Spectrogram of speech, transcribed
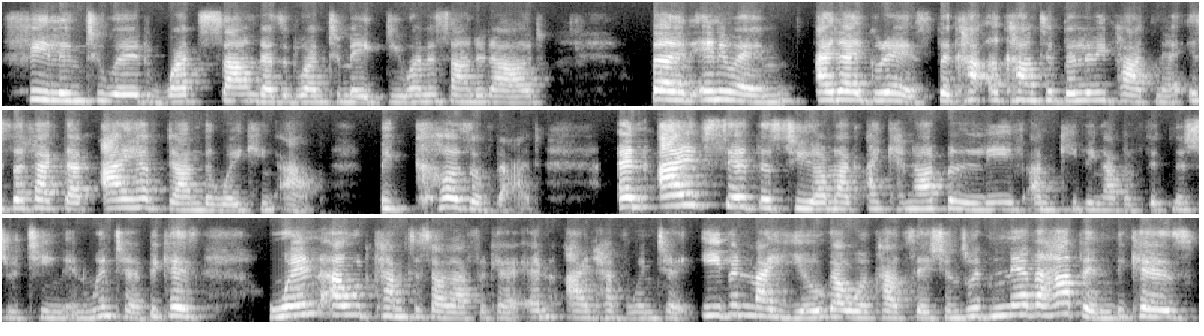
feel into it. What sound does it want to make? Do you want to sound it out? But anyway, I digress. The accountability partner is the fact that I have done the waking up because of that. And I've said this to you, I'm like, I cannot believe I'm keeping up a fitness routine in winter because when I would come to South Africa and I'd have winter, even my yoga workout sessions would never happen because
